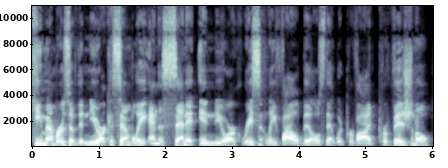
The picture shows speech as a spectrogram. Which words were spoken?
key members of the New York Assembly and the Senate in New York recently filed bills that would provide provisional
